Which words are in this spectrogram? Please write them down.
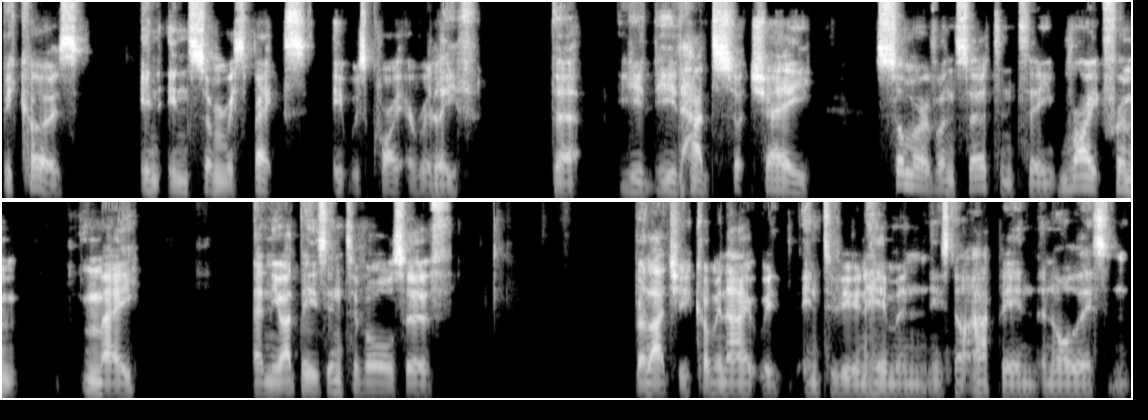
because in in some respects it was quite a relief that you'd, you'd had such a summer of uncertainty right from May, and you had these intervals of Balagué coming out with interviewing him and he's not happy and, and all this and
